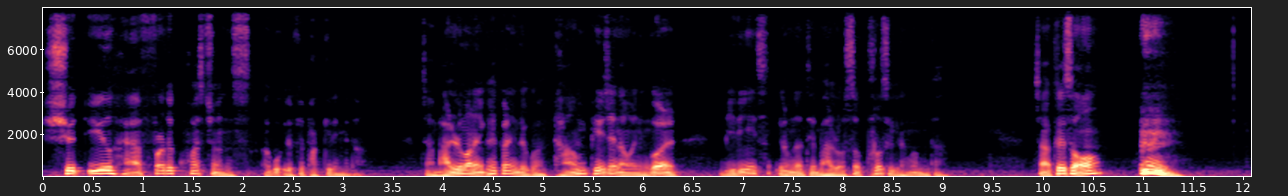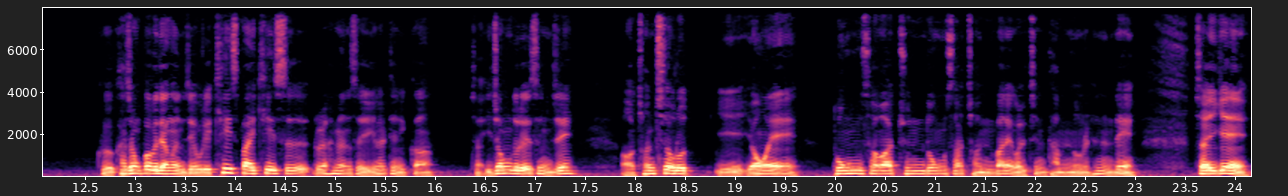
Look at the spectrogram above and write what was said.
should you have further questions 하고 이렇게 바뀌게 됩니다. 자 말로만 하니까 헷갈린다고요. 다음 페이지에 나와 있는 걸 미리 여러분들한테 말로써 풀어서 얘기를 한 겁니다. 자 그래서 그 가정법에 대한 건 이제 우리 case by case를 하면서 얘기할 테니까 자 이 정도로 해서 이제 어, 전체적으로 이 영어의 동사와 준동사 전반에 걸친 담론을 했는데 자 이게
